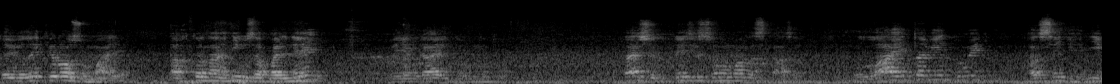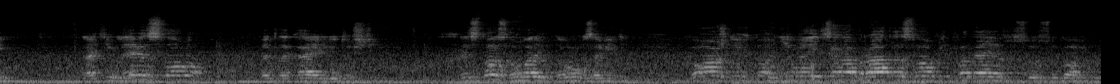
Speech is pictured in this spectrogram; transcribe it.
той великий розум має, а хто на гнів запальний, виявляє дурноту. Далі в книзі Соломона сказано, лагідна відповідь гасить гнів. Дратівливе слово викликає лютощі. Христос говорить в Новому Завіті, кожен, хто гнівається на брата свого, підпадає в судові.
